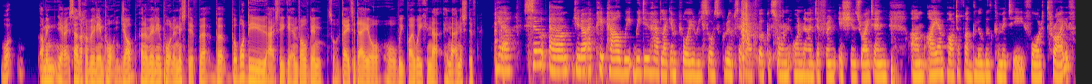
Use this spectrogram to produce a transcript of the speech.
what I mean, you know, it sounds like a really important job and a really important initiative, but but but what do you actually get involved in, sort of day to day or or week by week in that in that initiative? Yeah. So, um, you know, at PayPal, we, we do have like employee resource groups that are focused on on uh, different issues, right? And um, I am part of a global committee for Thrive.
